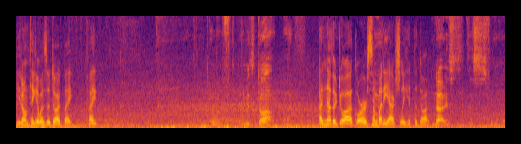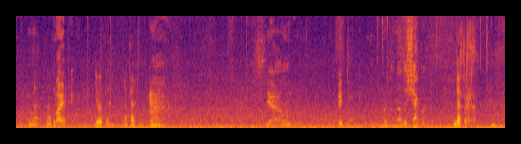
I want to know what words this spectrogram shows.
You don't think it was a dog bite fight? It was, it was dog. Another dog, or somebody actually hit the dog? no, this is this is from another. No, another My dog. opinion. Your opinion. Okay. Yeah, I don't, big dog. What if it's another shepherd?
